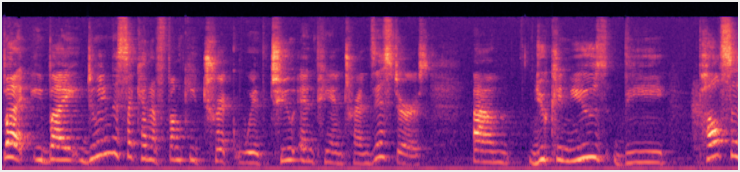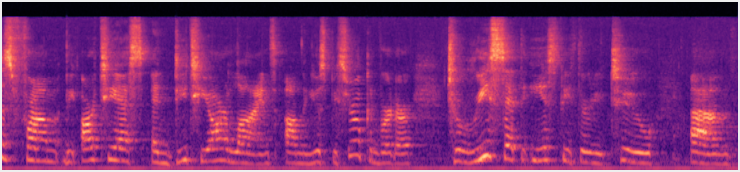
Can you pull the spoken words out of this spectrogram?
but by doing this kind of funky trick with two NPN transistors, um, you can use the pulses from the RTS and DTR lines on the USB serial converter to reset the ESP32 um,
